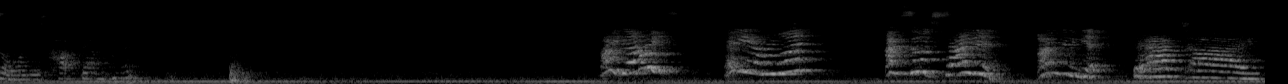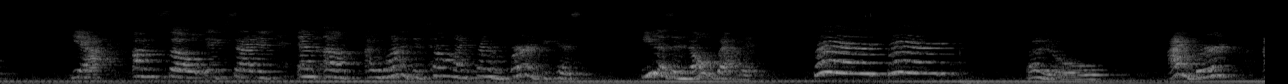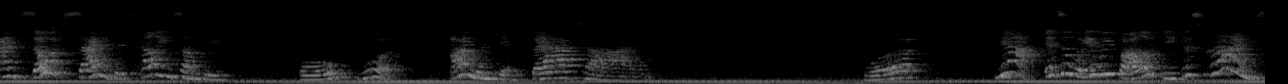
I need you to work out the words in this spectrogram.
So we'll just hop down here. Hi guys! Hey everyone! I'm so excited! I'm gonna get baptized. Yeah, I'm so excited. And um, I wanted to tell my friend Bird because he doesn't know about it. Bird, Bird! Hello. Hi Bird! I'm so excited to tell you something. Oh, what? I'm gonna get baptized. What? Yeah, it's a way we follow Jesus Christ.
